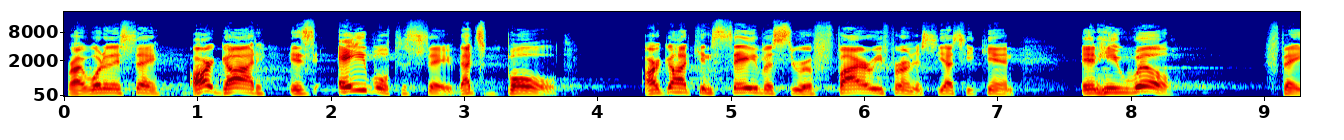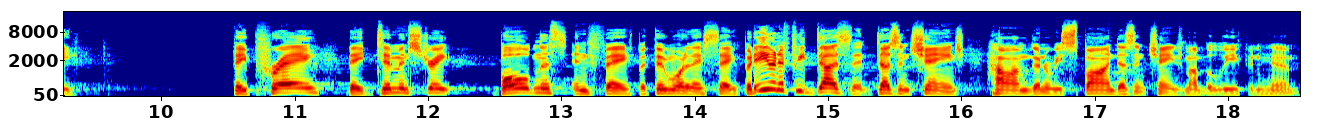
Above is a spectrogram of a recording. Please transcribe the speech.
Right? What do they say? Our God is able to save. That's bold. Our God can save us through a fiery furnace. Yes, He can. And He will. Faith. They pray, they demonstrate boldness and faith. But then what do they say? But even if he doesn't, doesn't change how I'm going to respond, doesn't change my belief in him,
